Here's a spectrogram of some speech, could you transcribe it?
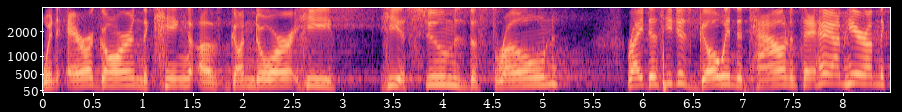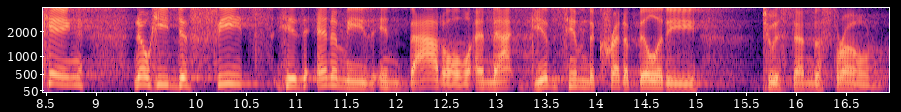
when Aragorn, the king of Gondor, he he assumes the throne, right? Does he just go into town and say, hey, I'm here, I'm the king? No, he defeats his enemies in battle, and that gives him the credibility to ascend the throne.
